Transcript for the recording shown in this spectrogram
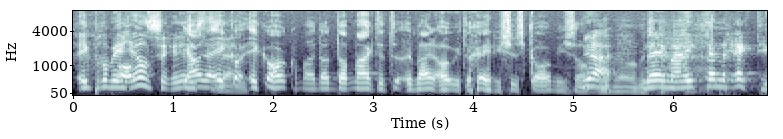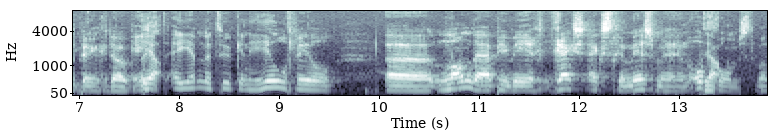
Ik probeer heel serieus Ja, te nee, ik, ik ook, maar dat, dat maakt het in mijn ogen toch enigszins komisch dan. Ja, nee, maar ik ben er echt diep in gedoken. En je, Ja. hebt, en je hebt natuurlijk in heel veel eh, landen heb je weer rechtsextremisme en opkomst, wat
